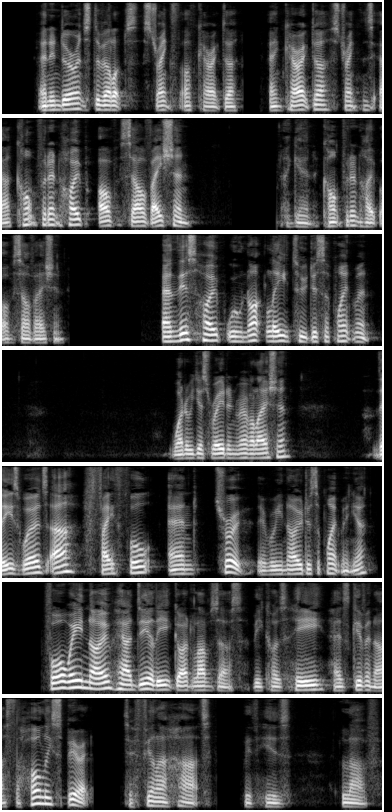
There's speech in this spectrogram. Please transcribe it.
And endurance develops strength of character, and character strengthens our confident hope of salvation. Again, confident hope of salvation. And this hope will not lead to disappointment. What do we just read in Revelation? These words are faithful and true. There will be no disappointment, yeah? For we know how dearly God loves us because he has given us the Holy Spirit to fill our hearts with His love.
